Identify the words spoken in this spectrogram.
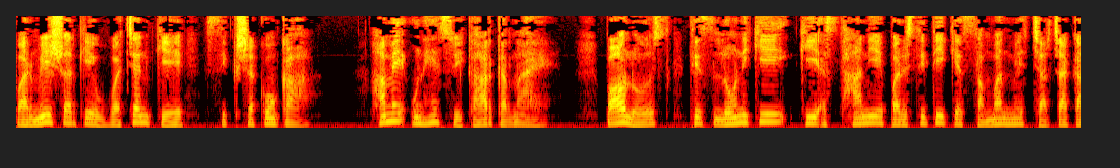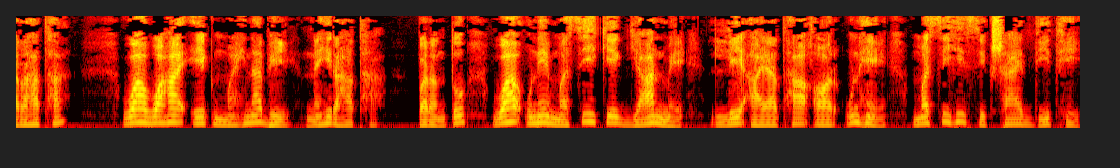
परमेश्वर के वचन के शिक्षकों का। हमें उन्हें स्वीकार करना है। पॉलुस थिसलोनिकी की स्थानीय परिस्थिति के संबंध में चर्चा कर रहा था। वह वहाँ एक महीना भी नहीं रहा था, परंतु वह उन्हें मसीह के ज्ञान में ले आया था और उन्हें मसीही शिक्षाएँ दी थी।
